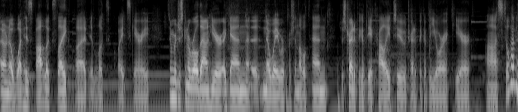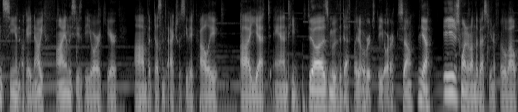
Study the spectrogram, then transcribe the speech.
I don't know what his spot looks like, but it looks quite scary. Soon we're just going to roll down here. Again, uh, no way we're pushing level 10. Just try to pick up the Akali too. Try to pick up the Yorick here. Uh, still haven't seen... Okay, now he finally sees the Yorick here, um, but doesn't actually see the Akali uh, yet. And he does move the Deathblade over to the Yorick. So, yeah, he just wanted on the best unit for a while.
